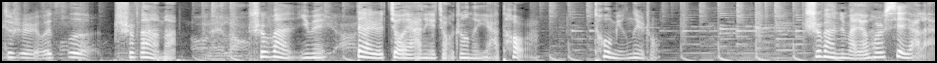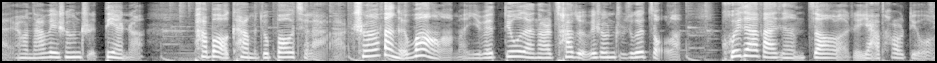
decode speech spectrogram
就是有一次吃饭嘛，吃饭因为带着叫牙那个矫正的牙套啊，透明那种，吃饭就把牙套卸下来，然后拿卫生纸垫着。怕不好看嘛，就包起来了。吃完饭给忘了嘛，以为丢在那儿擦嘴卫生纸就给走了。回家发现糟了，这牙套丢了，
